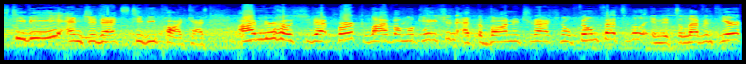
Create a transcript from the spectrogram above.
Janette's TV and Janette's TV podcast. I'm your host, Janette Burke, live on location at the Vaughan International Film Festival in its 11th year.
